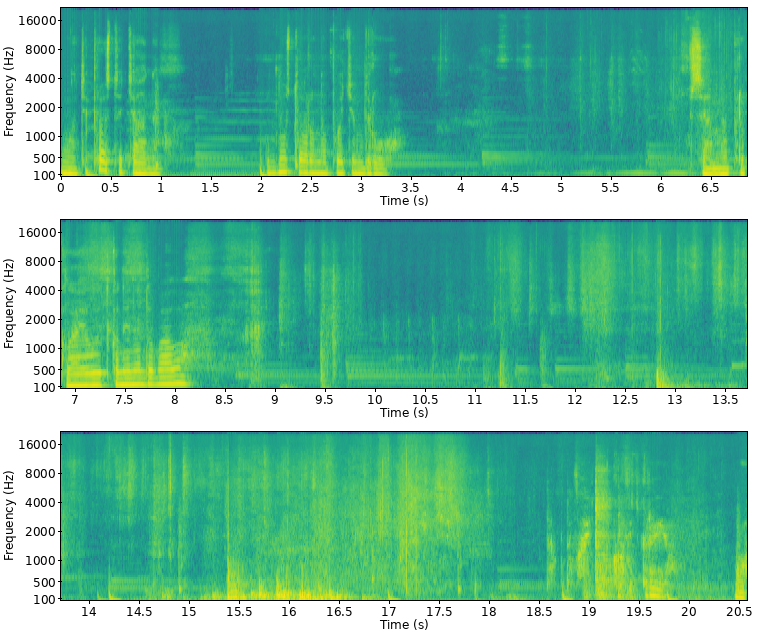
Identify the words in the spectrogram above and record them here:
От, і просто тягнемо одну сторону, потім другу. Все, ми приклеїли тканину до валу. Відкрию. О.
